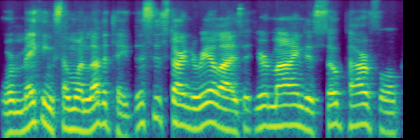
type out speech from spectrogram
or making someone levitate. This is starting to realize that your mind is so powerful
